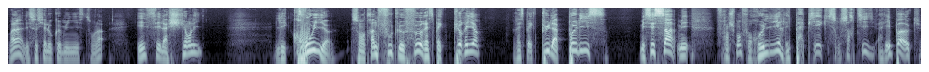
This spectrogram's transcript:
voilà, les socialo-communistes sont là, et c'est la chienlit. Les crouilles sont en train de foutre le feu, respectent plus rien, respectent plus la police. Mais c'est ça, mais franchement, faut relire les papiers qui sont sortis à l'époque.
